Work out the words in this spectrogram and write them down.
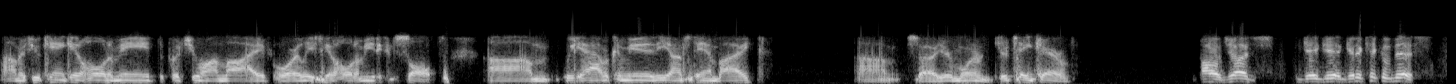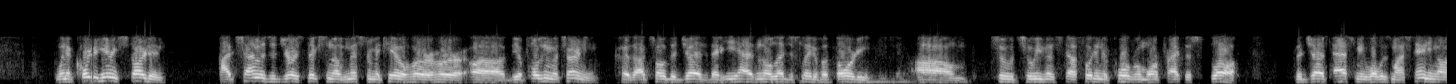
Um, if you can't get a hold of me to put you on live, or at least get a hold of me to consult, um, we have a community on standby. Um, so you're more you're taken care of. Oh, Judge, get get get a kick of this. When the court hearing started, I challenged the jurisdiction of Mr. McHale, her her uh, the opposing attorney, because I told the judge that he has no legislative authority um, to to even step foot in the courtroom or practice law. The judge asked me what was my standing. I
